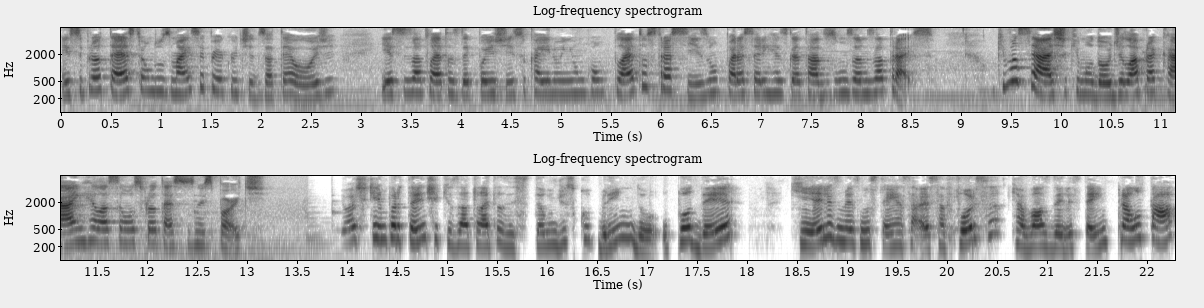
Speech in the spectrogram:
Esse protesto é um dos mais repercutidos até hoje, e esses atletas depois disso caíram em um completo ostracismo para serem resgatados uns anos atrás. O que você acha que mudou de lá para cá em relação aos protestos no esporte? Eu acho que é importante que os atletas estão descobrindo o poder que eles mesmos têm, essa, essa força que a voz deles tem para lutar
